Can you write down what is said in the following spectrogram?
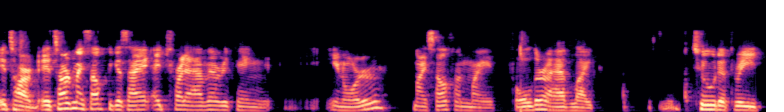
it's hard. It's hard myself because I, I try to have everything in order myself on my folder. I have like two to three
